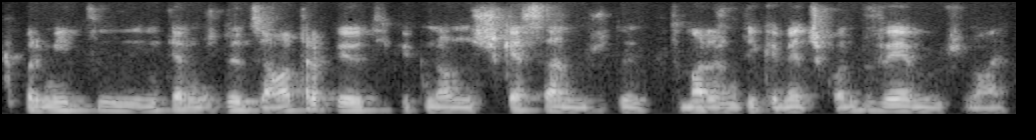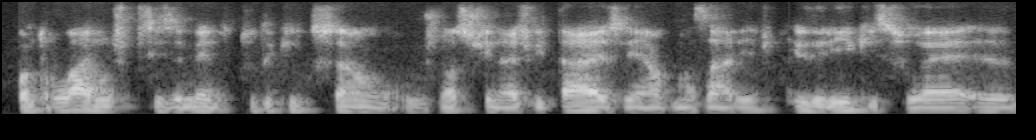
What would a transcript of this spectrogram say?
que permite em termos de à terapêutica, que não nos esqueçamos de tomar os medicamentos quando devemos, não é? Controlarmos precisamente tudo aquilo que são os nossos sinais vitais em algumas áreas, eu diria que isso é, eh,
